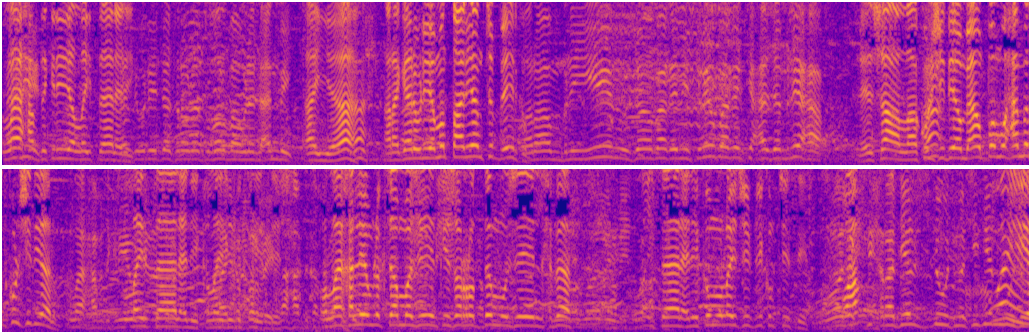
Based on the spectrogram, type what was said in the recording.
الله يحفظك لي الله يسهل عليك. وليدات راه ولاد الغربة ولاد عمي أياه. راه قالوا لي من طاليان متبعينكم راهم بنيين وجاو باغيين يشريو باغيين شي حاجة مليحة. إن شاء الله كل شيء ديالهم معاهم با محمد كل شيء ديالهم. الله يحفظك ليا الله يسهل عليك الله يجيبك فيك. والله يخليهم لك تما جايين كيجروا الدم وجايين الحباب. الله يسهل عليكم والله يجيب لكم التيسير. راه ديال الجدود ماشي ديال وي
